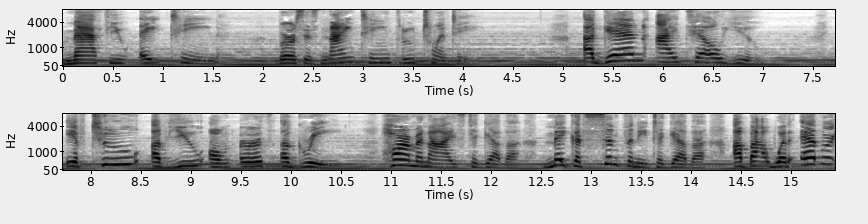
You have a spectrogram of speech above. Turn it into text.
Matthew 18, verses 19 through 20. Again, I tell you, if two of you on earth agree harmonize together, make a symphony together about whatever,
